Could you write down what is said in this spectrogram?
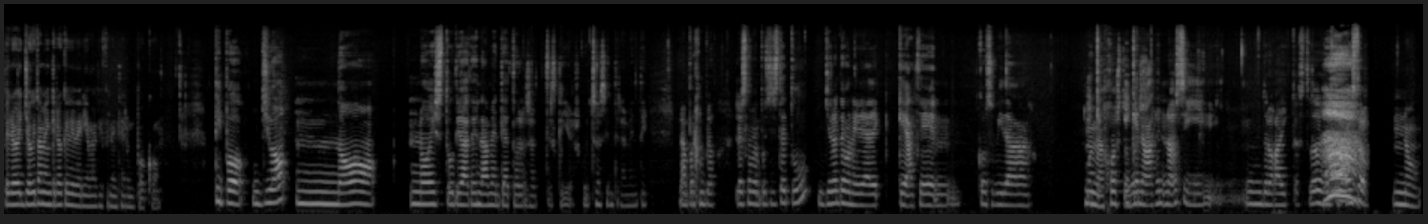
Pero yo también creo que deberíamos diferenciar un poco. Tipo, yo no, no estudio atentamente a todos los artistas que yo escucho, sinceramente. En plan, por ejemplo, los que me pusiste tú, yo no tengo ni idea de qué hacen con su vida Muy majos y que no hacen, no, si drogadictos todos, no. No,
